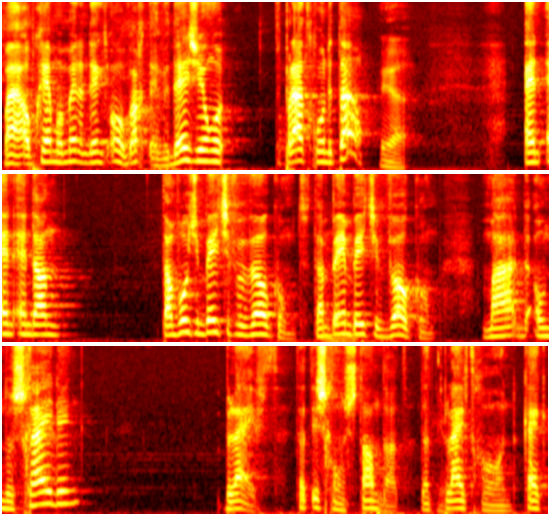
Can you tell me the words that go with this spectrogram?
Maar op een gegeven moment dan denk je, oh, wacht even, deze jongen praat gewoon de taal. Ja. En, en, en dan, dan word je een beetje verwelkomd. Dan ben je een beetje welkom. Maar de onderscheiding blijft. Dat is gewoon standaard. Dat blijft gewoon. Kijk,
